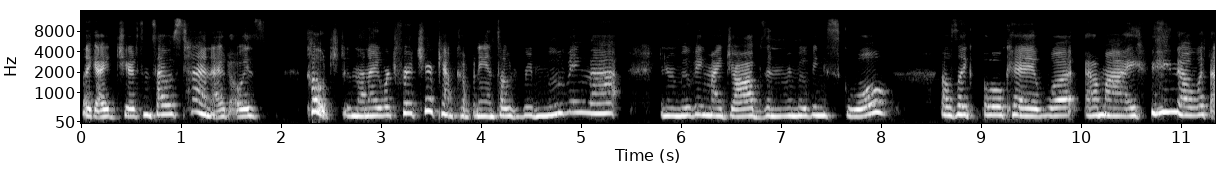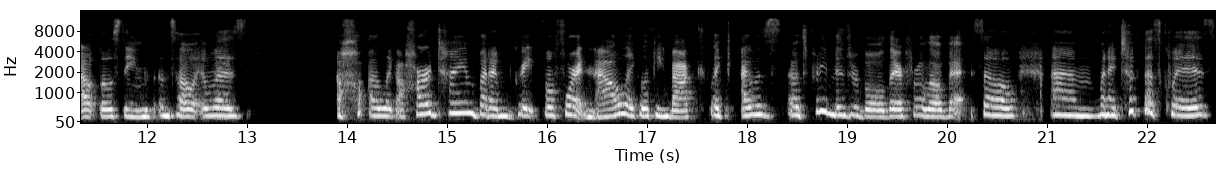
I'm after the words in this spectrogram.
Like I'd cheered since I was 10. I'd always coached and then I worked for a cheer camp company. And so removing that and removing my jobs and removing school, I was like, okay, what am I, you know, without those things? And so it was a, a, like a hard time, but I'm grateful for it now. Like looking back, like I was, I was pretty miserable there for a little bit. So um, when I took this quiz,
